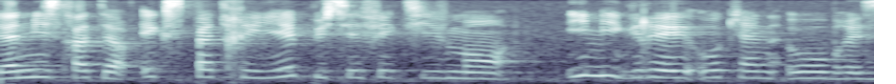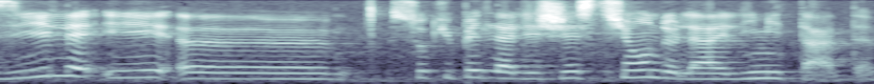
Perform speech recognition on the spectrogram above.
l'administrateur expatrié puisse effectivement immigrer au, Brésil et euh, s'occuper de la gestion de la limitade.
